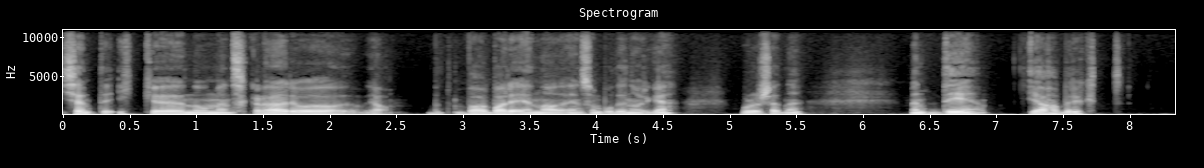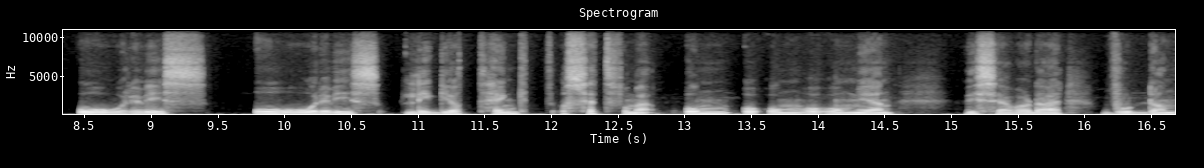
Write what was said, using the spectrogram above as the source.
Kjente ikke noen mennesker der, og ja Var bare en, av, en som bodde i Norge, hvor det skjedde. Men det jeg har brukt årevis, årevis ligget og tenkt og sett for meg om og om og om igjen hvis jeg var der, hvordan,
